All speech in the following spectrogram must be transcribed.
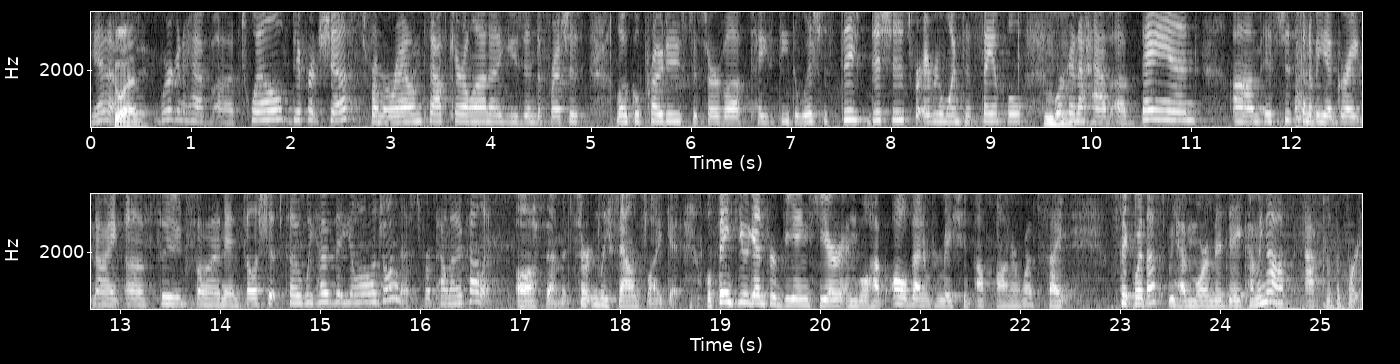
yeah, Go ahead. We're going to have uh, 12 different chefs from around South Carolina using the freshest local produce to serve up tasty, delicious di- dishes for everyone to sample. Mm-hmm. We're going to have a band. Um, it's just going to be a great night of food, fun, and fellowship. So we hope that you'll all join us for Palmetto Palate. Awesome. It certainly sounds like it. Well, thank you again for being here, and we'll have all that information up on our website. Stick with us. We have more midday coming up after the break.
